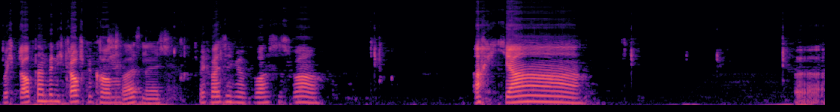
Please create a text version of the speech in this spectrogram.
Aber ich glaube, dann bin ich drauf gekommen. Ich weiß nicht. Ich weiß nicht mehr, was es war. Ach ja. Äh.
